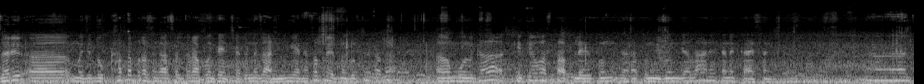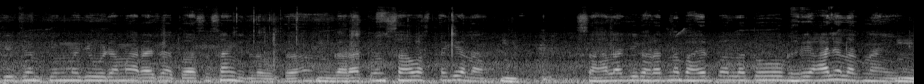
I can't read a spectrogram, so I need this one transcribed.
जरी म्हणजे दुःखाचा प्रसंग असेल तर आपण त्यांच्याकडनं जाणून घेण्याचा प्रयत्न करतो दादा मुलगा किती वाजता आपल्या इथून घरातून निघून गेला आणि त्याने काय सांगितलं? ते जम्पिंगमध्ये उड्या मारायचा होतो असं सांगितलं होतं. घरातून सहा वाजता गेला. सहाला जी घरातनं बाहेर पडला तो घरी आलेलाच नाही.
